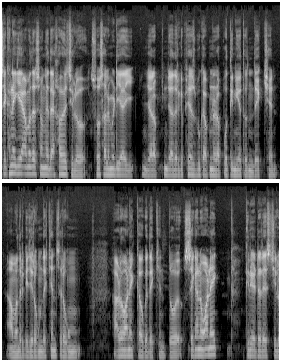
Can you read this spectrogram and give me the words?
সেখানে গিয়ে আমাদের সঙ্গে দেখা হয়েছিল সোশ্যাল মিডিয়ায় যারা যাদেরকে ফেসবুকে আপনারা প্রতিনিয়ত দেখছেন, আমাদেরকে যেরকম দেখছেন, সেরকম আরও অনেক কাউকে দেখছেন তো সেখানে অনেক ক্রিয়েটার এসেছিল।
